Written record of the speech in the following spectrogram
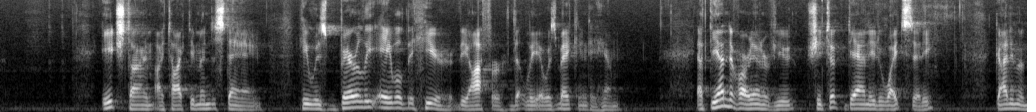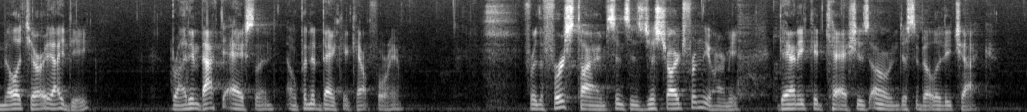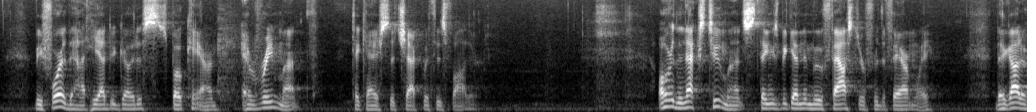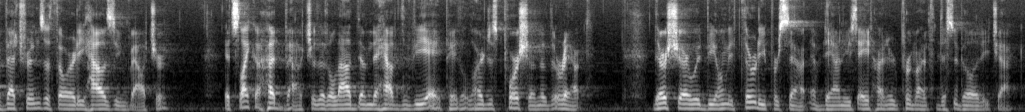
Each time I talked him into staying. He was barely able to hear the offer that Leah was making to him. At the end of our interview, she took Danny to White City, got him a military ID, brought him back to Ashland, opened a bank account for him. For the first time since his discharge from the Army, Danny could cash his own disability check. Before that, he had to go to Spokane every month to cash the check with his father. Over the next two months, things began to move faster for the family. They got a Veterans Authority housing voucher. It's like a HUD voucher that allowed them to have the VA pay the largest portion of the rent. Their share would be only 30% of Danny's 800 per month disability check.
